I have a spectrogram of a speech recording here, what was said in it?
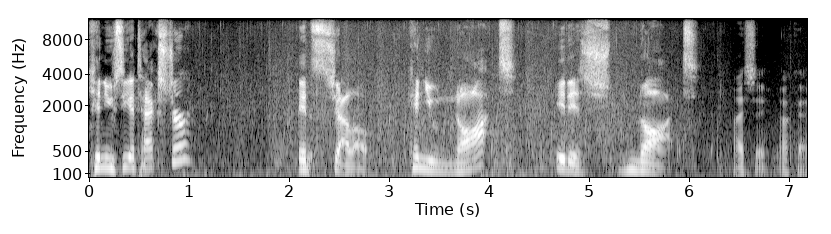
Can you see a texture? It's shallow. Can you not? It is sh- not. I see. Okay.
